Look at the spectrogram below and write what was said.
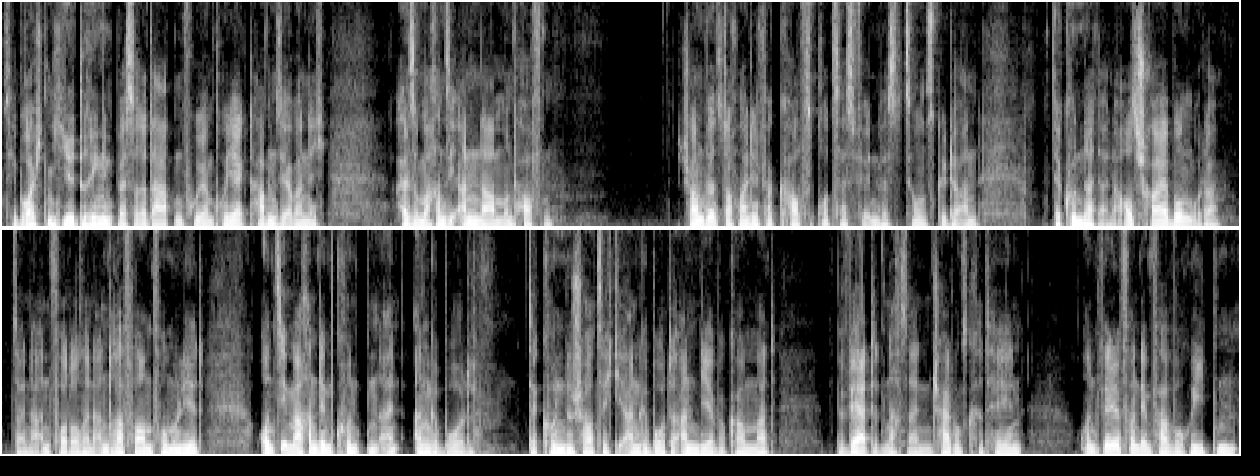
Sie bräuchten hier dringend bessere Daten früher im Projekt, haben Sie aber nicht. Also machen Sie Annahmen und hoffen. Schauen wir uns doch mal den Verkaufsprozess für Investitionsgüter an. Der Kunde hat eine Ausschreibung oder seine Anforderungen in anderer Form formuliert und Sie machen dem Kunden ein Angebot. Der Kunde schaut sich die Angebote an, die er bekommen hat, bewertet nach seinen Entscheidungskriterien und will von dem Favoriten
